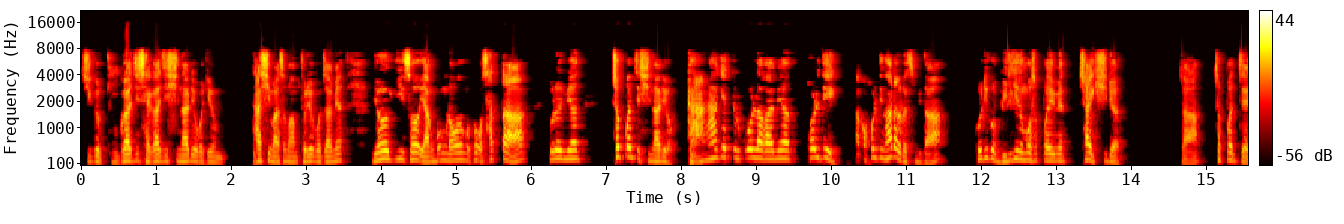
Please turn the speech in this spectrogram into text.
지금 두 가지 세 가지 시나리오가 지금 다시 말씀 한번 드려보자면 여기서 양봉 나오는 거 보고 샀다. 그러면 첫 번째 시나리오 강하게 뚫고 올라가면 holding. 아까 holding 하라 그랬습니다. 그리고 밀리는 모습 보이면 차익 실현. 자 첫 번째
